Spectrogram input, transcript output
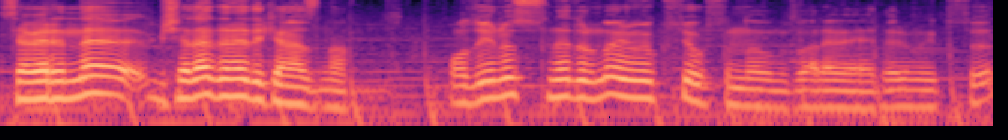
Severinde bir şeyler denedik en azından. Ozu Yunus ne durumda? Ölüm uykusu yoksunluğumuz var. Evet ölüm uykusu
